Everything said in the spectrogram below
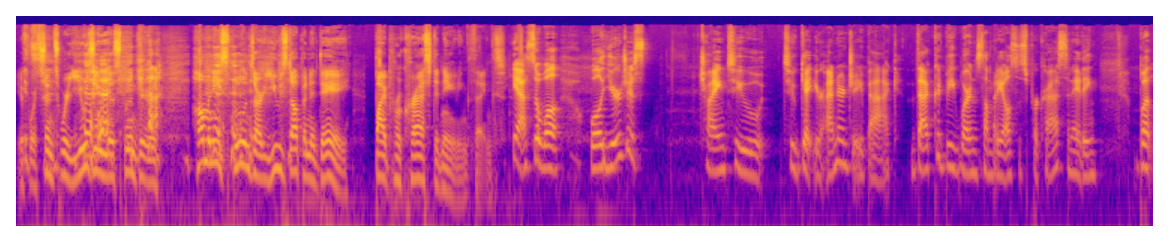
If we're since we're using the spoon theory, how many spoons are used up in a day by procrastinating things? Yeah, so well well you're just trying to to get your energy back. That could be when somebody else is procrastinating. But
